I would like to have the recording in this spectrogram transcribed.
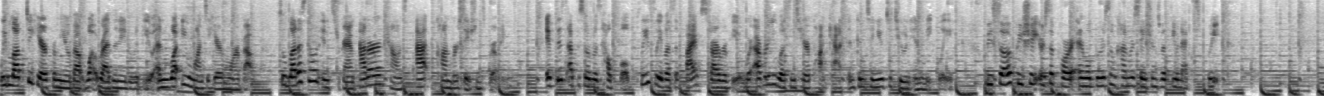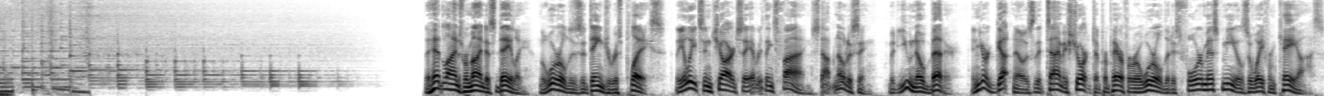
We love to hear from you about what resonated with you and what you want to hear more about. So let us know on Instagram at our account at Conversations Brewing. If this episode was helpful, please leave us a five star review wherever you listen to your podcast and continue to tune in weekly. We so appreciate your support and we'll brew some conversations with you next week. The headlines remind us daily the world is a dangerous place. The elites in charge say everything's fine, stop noticing. But you know better. And your gut knows that time is short to prepare for a world that is four missed meals away from chaos.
